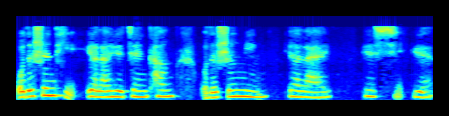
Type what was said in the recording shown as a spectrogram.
我的身体越来越健康，我的生命越来越喜悦，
